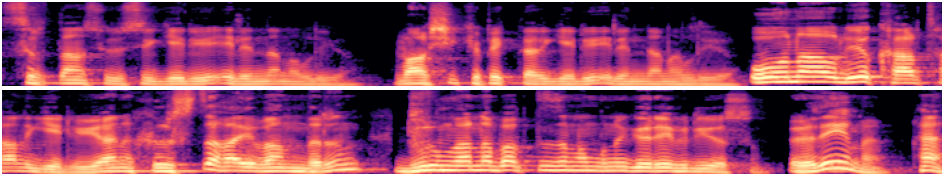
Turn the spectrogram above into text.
sırtlan sürüsü geliyor, elinden alıyor. Vahşi köpekler geliyor, elinden alıyor. O onu avlıyor, kartal geliyor. Yani hırslı hayvanların durumlarına baktığın zaman bunu görebiliyorsun. Öyle değil mi? Heh.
